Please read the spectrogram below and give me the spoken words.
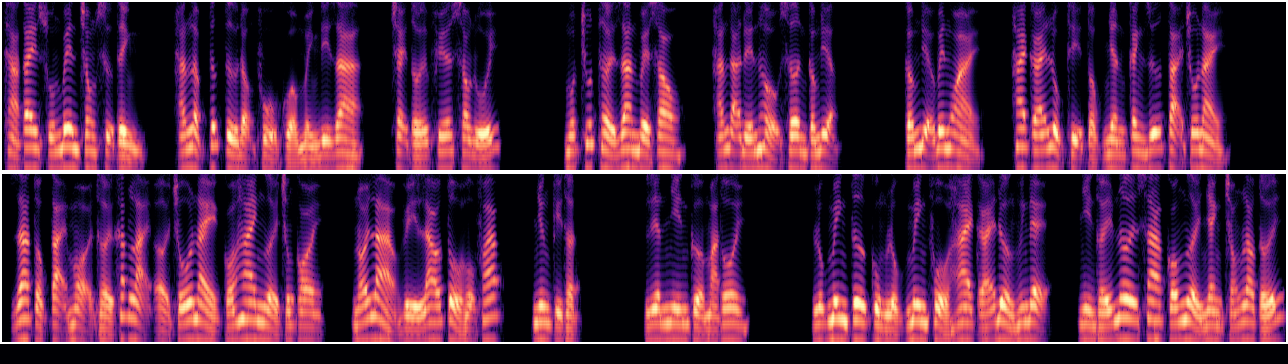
Thả tay xuống bên trong sự tình, hắn lập tức từ động phủ của mình đi ra, chạy tới phía sau núi. Một chút thời gian về sau, hắn đã đến hậu sơn cấm địa. Cấm địa bên ngoài, hai cái lục thị tộc nhân canh giữ tại chỗ này. Gia tộc tại mọi thời khắc lại ở chỗ này có hai người trông coi, nói là vì lao tổ hộ pháp, nhưng kỳ thật. liên nhìn cửa mà thôi. Lục Minh Tư cùng Lục Minh Phổ hai cái đường huynh đệ, nhìn thấy nơi xa có người nhanh chóng lao tới,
